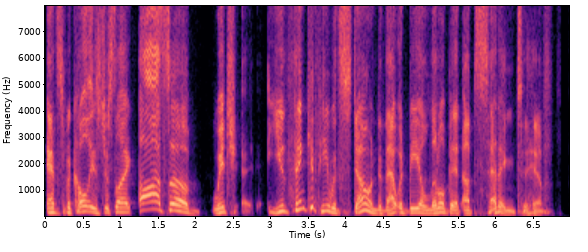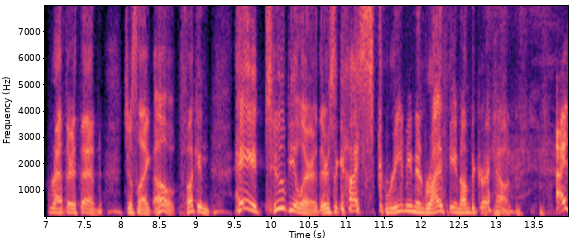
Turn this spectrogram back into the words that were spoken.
And Spicoli's just like, awesome. Which uh, you'd think if he was stoned, that would be a little bit upsetting to him rather than just like, oh, fucking, hey, tubular. There's a guy screaming and writhing on the ground. I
